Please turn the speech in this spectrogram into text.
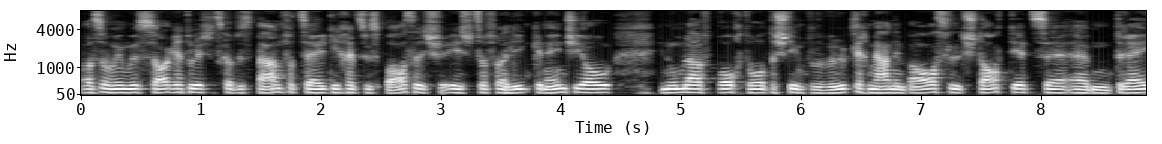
Also man muss sagen, du hast jetzt gerade aus Bern erzählt, ich jetzt aus Basel, ist, ist zu einer linken NGO in Umlauf gebracht worden, das stimmt aber wirklich. Wir haben in Basel Stadt jetzt ähm, drei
